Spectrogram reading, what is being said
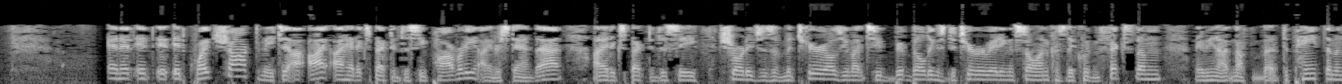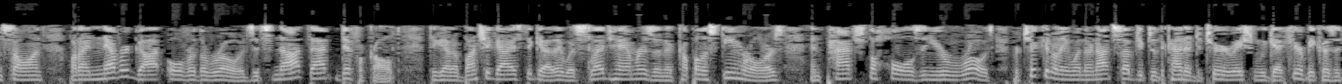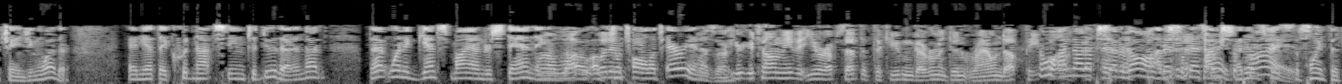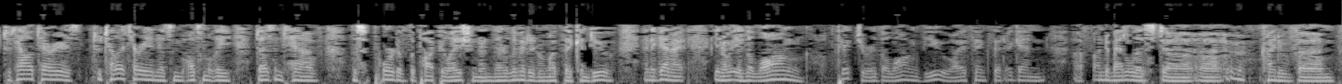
and it, it, it, it quite shocked me. To, I, I had expected to see poverty. I understand that. I had expected to see shortages of materials. You might see buildings deteriorating and so on because they couldn't fix them, maybe not enough uh, to paint them and so on. But I never got over the roads. It's not that difficult to get a bunch of guys together with sledgehammers and a couple of steamrollers and patch the holes in your roads, particularly when they're not subject to the kind of deterioration we get here because of changing weather. And yet they could not seem to do that. And that that went against my understanding well, of, what, of, totalitarianism. Well, you're, you're, telling me that you're upset that the Cuban government didn't round up people? No, I'm not upset at all. I'm, I think that's I'm right. surprised. That illustrates the point that totalitarianism ultimately doesn't have the support of the population, and they're limited in what they can do. And again, I, you know, in the long picture, the long view, I think that again, a fundamentalist uh, uh, kind of um,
